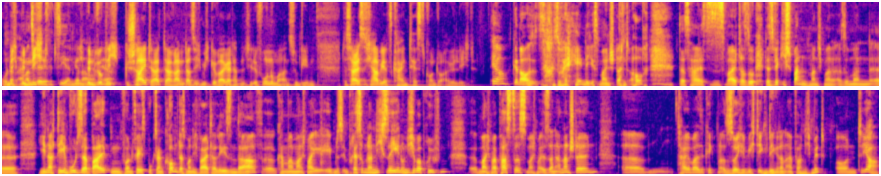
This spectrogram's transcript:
Und, Um ich bin nicht, genau, ich bin wirklich ja. gescheitert daran, dass ich mich geweigert habe, eine Telefonnummer anzugeben. Das heißt, ich habe jetzt kein Testkonto angelegt. Ja, genau, so ähnlich ist mein Stand auch. Das heißt, es ist weiter so, das ist wirklich spannend manchmal. Also man, äh, je nachdem, wo dieser Balken von Facebook dann kommt, dass man nicht weiterlesen darf, äh, kann man manchmal eben das Impressum dann nicht sehen und nicht überprüfen. Äh, manchmal passt es, manchmal ist es an anderen Stellen. Ähm, teilweise kriegt man also solche wichtigen Dinge dann einfach nicht mit. Und ja,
